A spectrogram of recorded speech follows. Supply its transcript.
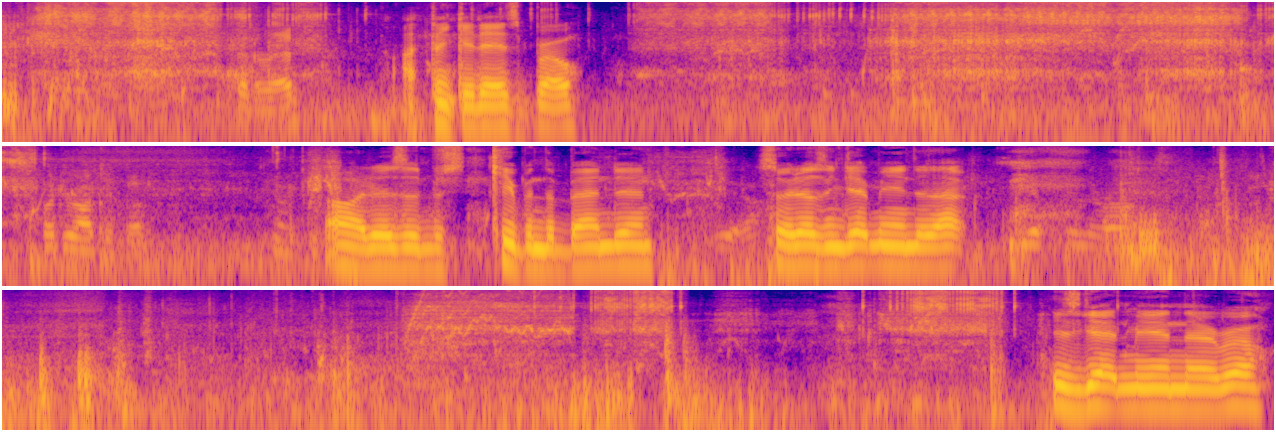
Is that a red? I think it is, bro. What'd your rod tip up? Oh, it is. I'm just keeping the bend in so it doesn't get me into that. Yep, in the rocks. He's getting me in there, bro.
